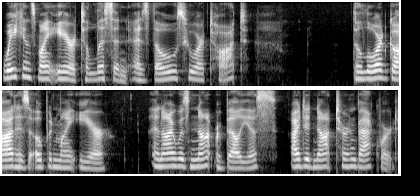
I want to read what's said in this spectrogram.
wakens my ear to listen as those who are taught the Lord God has opened my ear, and I was not rebellious. I did not turn backward.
